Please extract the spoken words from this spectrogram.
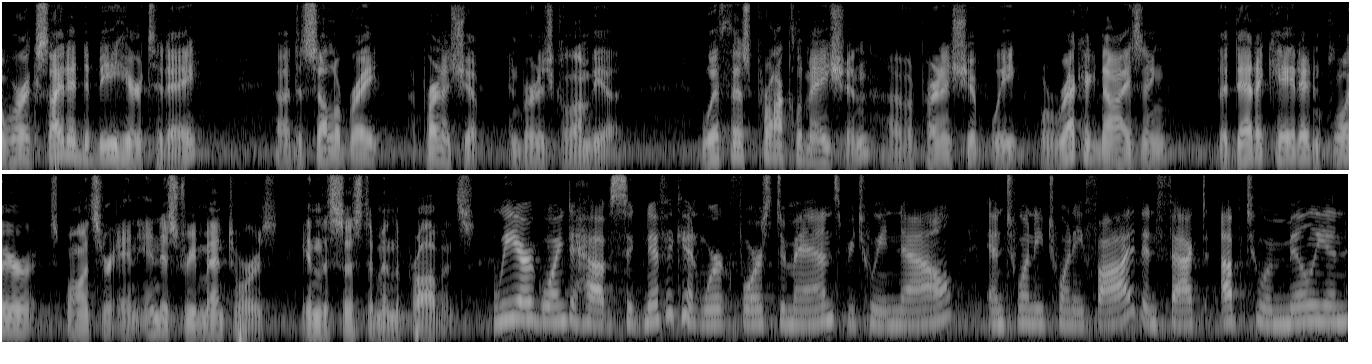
we're excited to be here today uh, to celebrate apprenticeship in British Columbia. With this proclamation of Apprenticeship Week, we're recognizing the dedicated employer, sponsor, and industry mentors in the system in the province. We are going to have significant workforce demands between now and 2025, in fact, up to a million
